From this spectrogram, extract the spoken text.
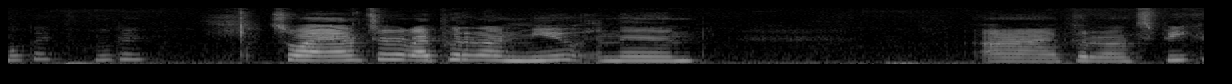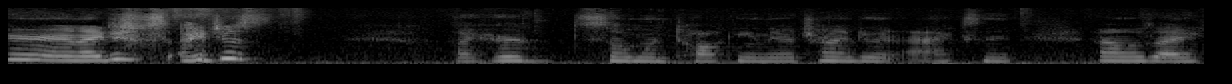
okay, okay. So I answered. I put it on mute, and then I put it on speaker, and I just, I just, I heard someone talking. They were trying to do an accent, and I was like,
